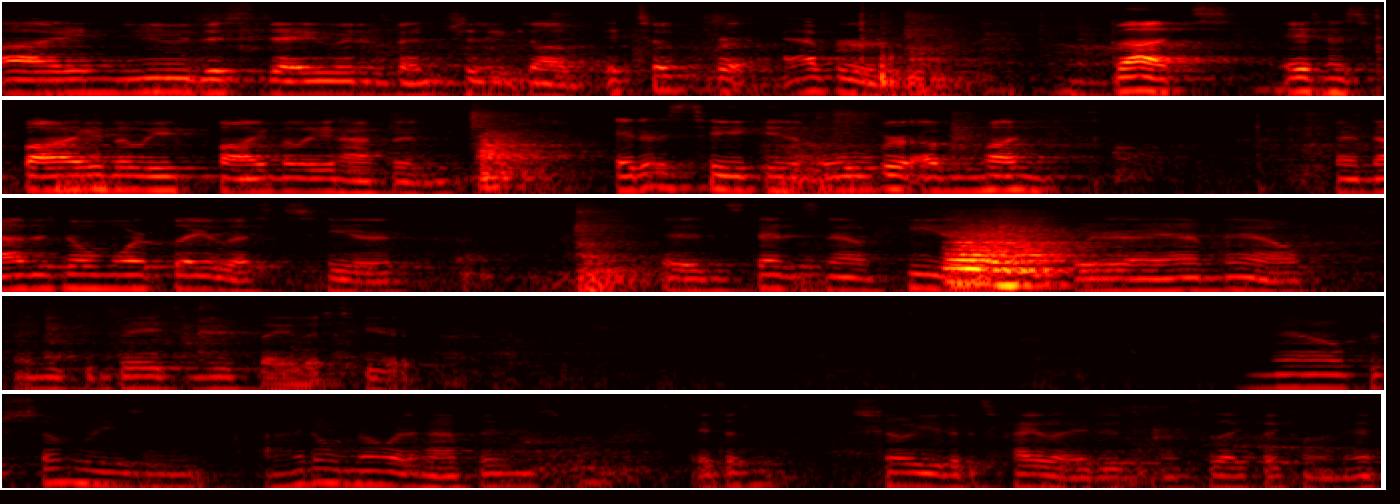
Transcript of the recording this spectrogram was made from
I knew this day would eventually come. It took forever, but it has finally, finally happened. It has taken over a month, and now there's no more playlists here. Instead, it's now here, where I am now, and you can create a new playlist here. Now, for some reason, I don't happens. It doesn't show you that it's highlighted until I click on it.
